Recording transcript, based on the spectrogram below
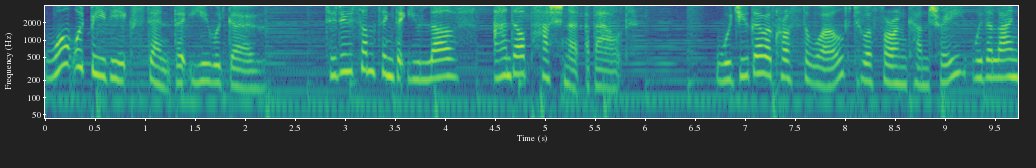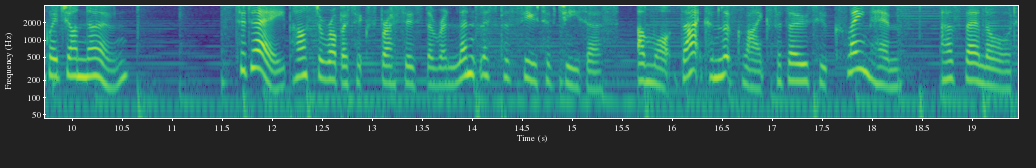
What would be the extent that you would go to do something that you love and are passionate about? Would you go across the world to a foreign country with a language unknown? Today, Pastor Robert expresses the relentless pursuit of Jesus and what that can look like for those who claim him as their Lord.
